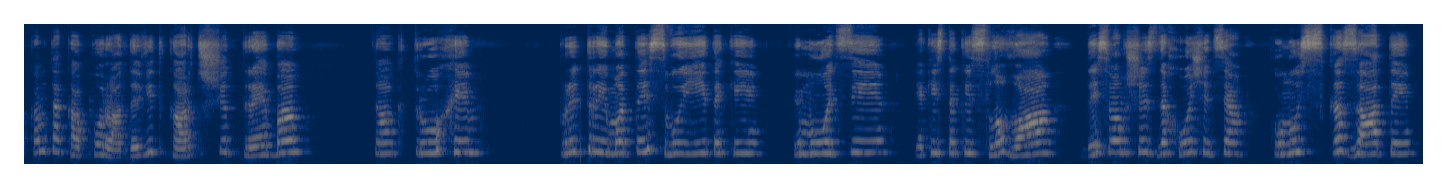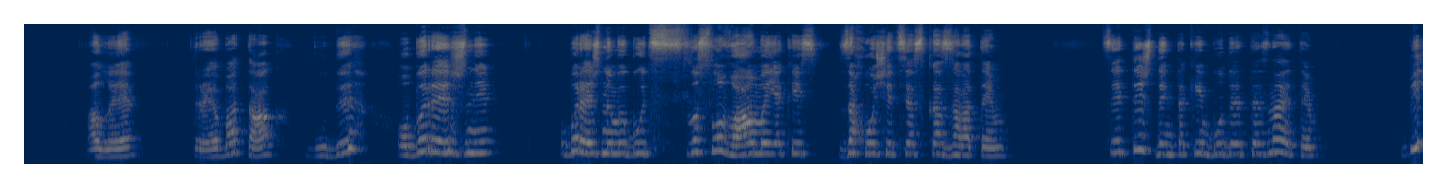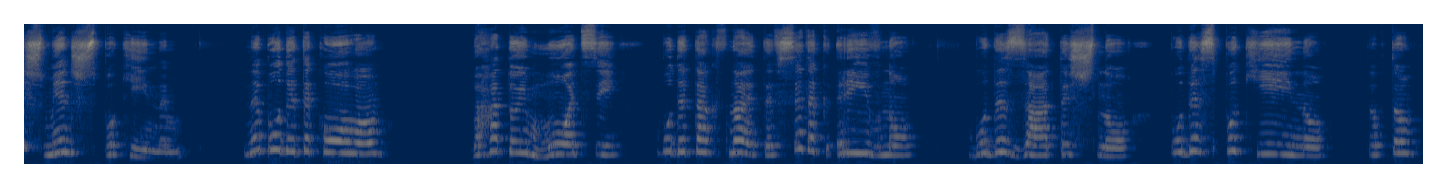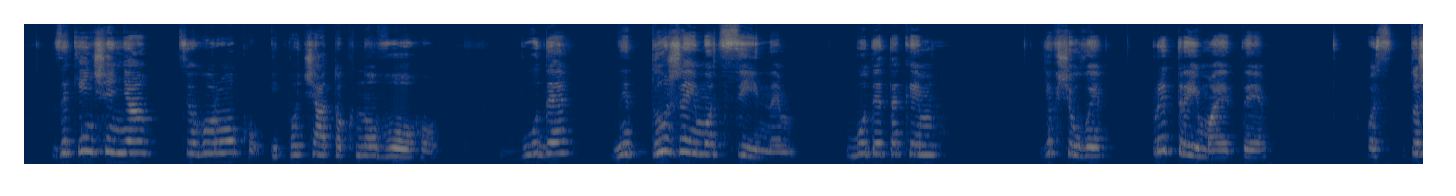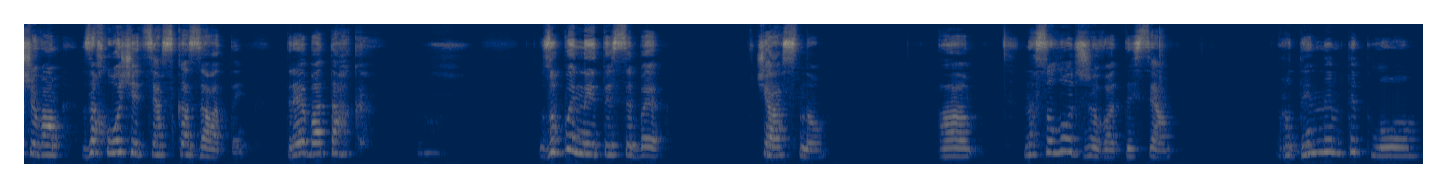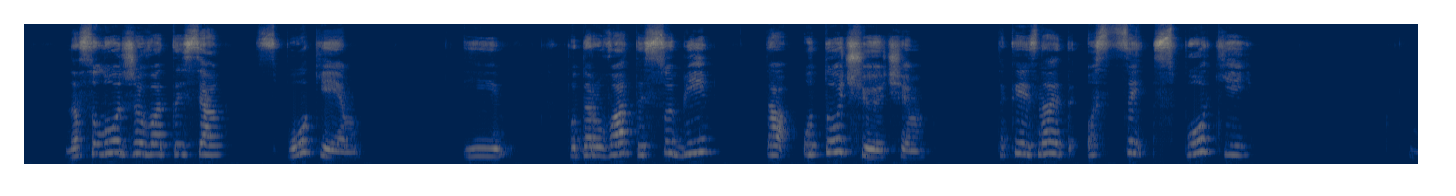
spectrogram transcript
Ракам така порада від карт, що треба так трохи притримати свої такі емоції, якісь такі слова, десь вам щось захочеться комусь сказати. Але треба так буде обережні, обережними будь словами якісь захочеться сказати. Цей тиждень таким будете, знаєте, більш-менш спокійним. Не буде такого. Багато емоцій, буде так, знаєте, все так рівно, буде затишно, буде спокійно. Тобто закінчення цього року і початок нового буде не дуже емоційним, буде таким, якщо ви притримаєте ось то, що вам захочеться сказати, треба так зупинити себе вчасно, а насолоджуватися родинним теплом, насолоджуватися спокієм і подарувати собі та оточуючим такий, знаєте, ось цей спокій,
